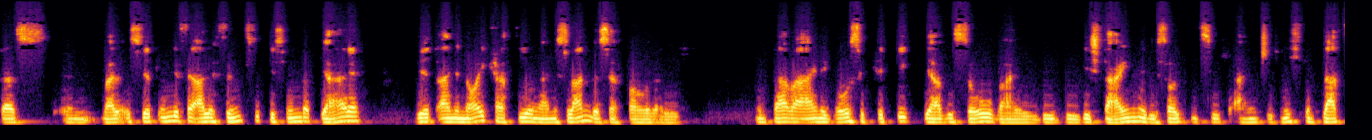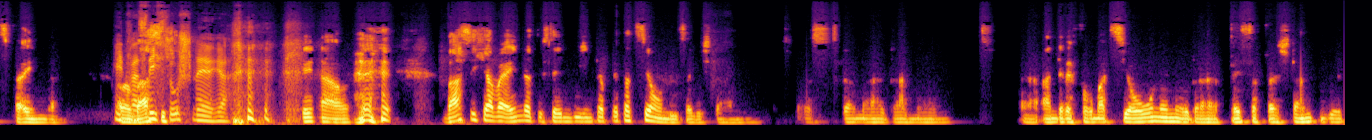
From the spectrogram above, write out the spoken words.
dass, ähm, weil es wird ungefähr alle 50 bis 100 Jahre wird eine Neukartierung eines Landes erforderlich. Und da war eine große Kritik, ja wieso, weil die, die, die Steine, die sollten sich eigentlich nicht den Platz verändern. Etwas was nicht ich, so schnell, ja. genau. Was sich aber ändert, ist eben die Interpretation dieser Gesteine. Dass dann, mal dann äh, andere Formationen oder besser verstanden wird,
